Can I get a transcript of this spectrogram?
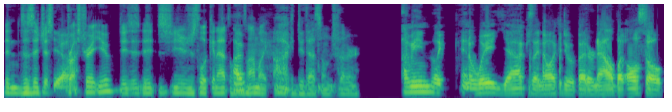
And does it just Yeah. frustrate you? Do you just, you're just looking at the whole I've- time, like, oh, I could do that so much better. I mean, like in a way, yeah, because I know I could do it better now, but also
